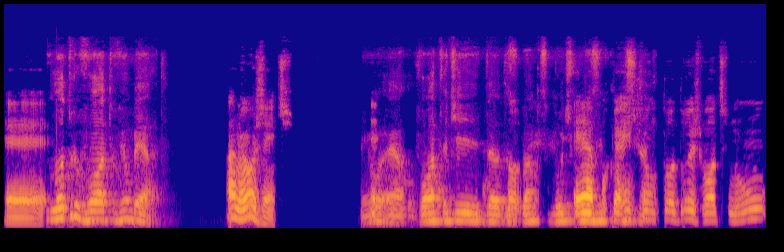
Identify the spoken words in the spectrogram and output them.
é, outro voto, viu, Humberto? Ah, não, gente. É, o voto de, da- dos bancos É, múltiplos e porque a gente juntou dois votos num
